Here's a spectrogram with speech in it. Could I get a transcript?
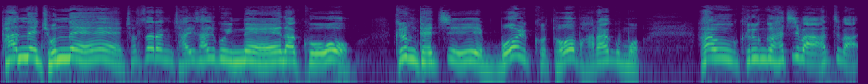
봤네 좋네. 첫사랑 잘 살고 있네. 애 낳고. 그럼 됐지. 뭘 더 바라고 뭐. 아우 그런 거 하지 마 하지 마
